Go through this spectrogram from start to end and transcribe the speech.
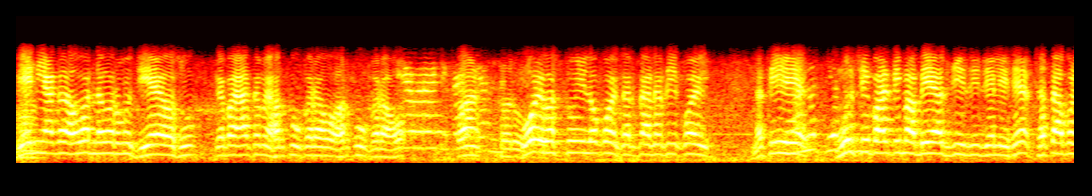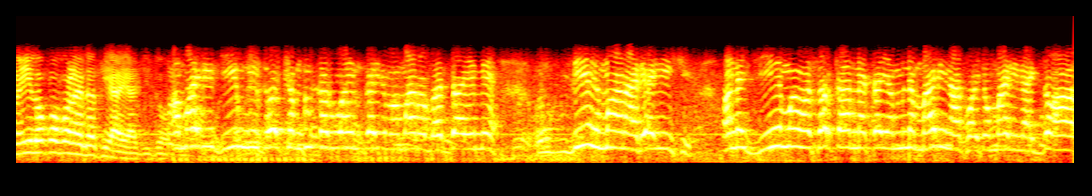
બે ની આગળ અવારનવાર હું જી આવ્યો છું કે ભાઈ આ તમે હરખું કરાવો હરખું કરાવો. પણ કોઈ વસ્તુ એ લોકો કરતા નથી કોઈ નથી મ્યુનિસિપાલિટીમાં બે અરજી દીધેલી છે છતાં પણ એ લોકો પણ નથી આવ્યા જીતો અમારી જીવની જોખમ ન કરવું એમ કહી અમારા બધા એમે જીહ માણા રહી છે. અને જીમ સરકારને કઈ અમને મારી નાખો હોય તો મારી નાખ. જો આ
